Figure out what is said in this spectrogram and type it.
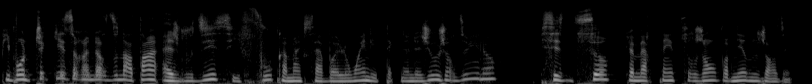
puis ils vont checker sur un ordinateur. Et je vous dis, c'est fou comment ça va loin, les technologies aujourd'hui, là. Puis c'est ça que Martin Turgeon va venir nous jaser.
